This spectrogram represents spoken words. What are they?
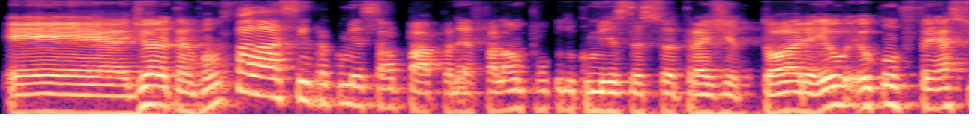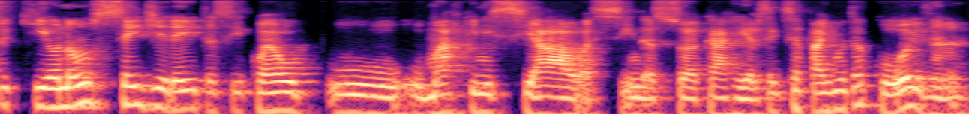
É, Jonathan, vamos falar assim para começar o papo, né? Falar um pouco do começo da sua trajetória. Eu, eu confesso que eu não sei direito assim qual é o, o, o marco inicial assim da sua carreira. sei que você faz muita coisa, né?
